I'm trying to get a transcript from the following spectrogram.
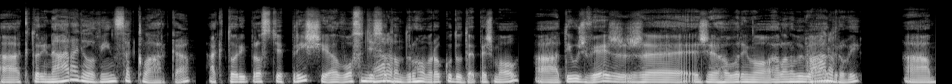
a ktorý nahradil Vinca Clarka a ktorý proste prišiel v 82. Áno. roku do Depeche Mode a ty už vieš, že, že hovorím o Alanovi Wilderovi. A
